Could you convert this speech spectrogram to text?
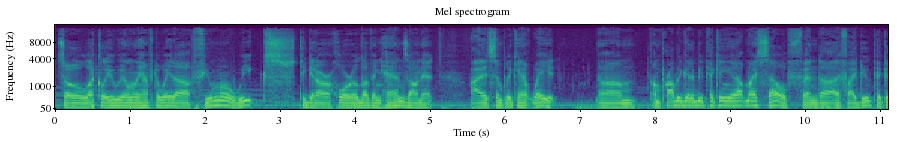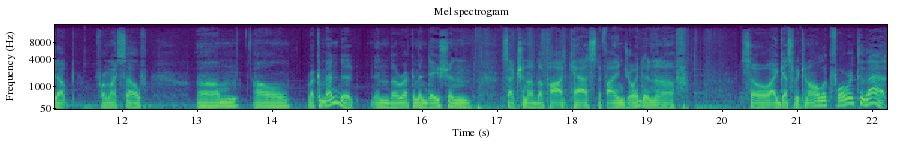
So luckily we only have to wait a few more weeks to get our horror-loving hands on it. I simply can't wait. Um, I'm probably going to be picking it up myself, and uh, if I do pick it up for myself, um, I'll recommend it in the recommendation section of the podcast if I enjoyed it enough. So I guess we can all look forward to that.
